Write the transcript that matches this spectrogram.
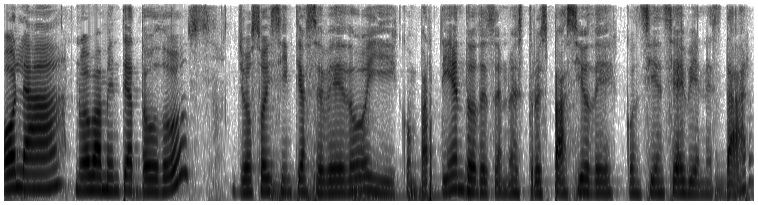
Hola nuevamente a todos. Yo soy Cintia Acevedo y compartiendo desde nuestro espacio de conciencia y bienestar,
